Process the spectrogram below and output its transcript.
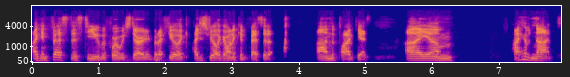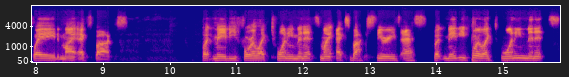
I confessed this to you before we started, but I feel like I just feel like I want to confess it on the podcast. I um I have not played my Xbox, but maybe for like 20 minutes. My Xbox Series S, but maybe for like 20 minutes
